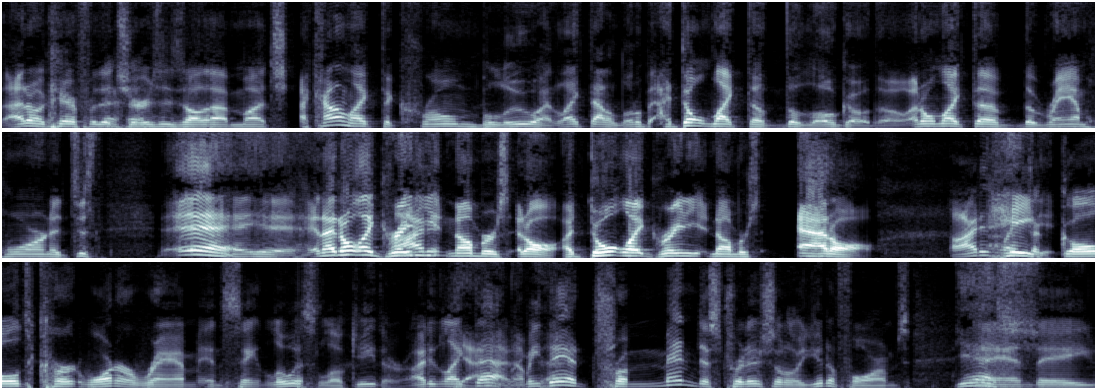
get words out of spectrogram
I don't care for the jerseys all that much. I kind of like the chrome blue. I like that a little bit. I don't like the the logo though. I don't like the the ram horn. It just eh, yeah. And I don't like gradient numbers at all. I don't like gradient numbers at all. I didn't Hate like the it. gold Kurt Warner Ram in St. Louis look either. I didn't like Yeah, I that. didn't like I mean, that. they had tremendous traditional uniforms, Yes. and they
